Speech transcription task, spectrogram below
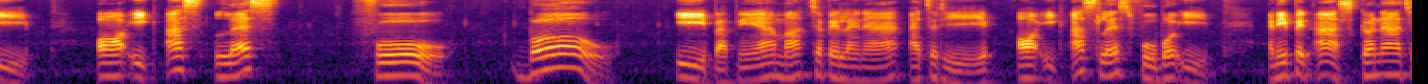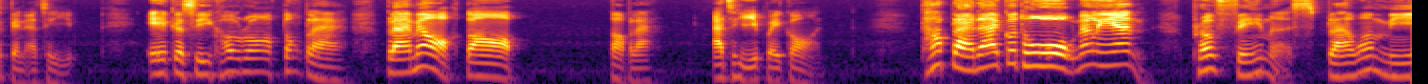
อีก or อีก us less full bow อีกแบบนี้มักจะเป็นอะไรนะ adjective or อีก us less full bow อีกอันนี้เป็น us ก็น่าจะเป็น adjective A กับ C เข้ารอบต้องแปล แปลไม่ออกตอบ ตอบอะไร adjective ไว้ก่อน ถ้าแปลได้ก็ถูกนักเรียน เพราะ famous แปลว่ามี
